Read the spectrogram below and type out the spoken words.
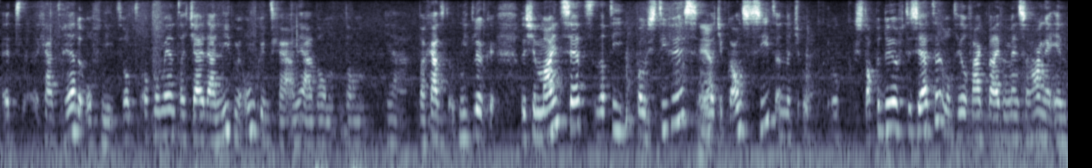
het gaat redden of niet. Want op het moment dat jij daar niet mee om kunt gaan, ja, dan, dan, ja, dan gaat het ook niet lukken. Dus je mindset, dat die positief is. En Ja. dat je kansen ziet. En dat je ook, ook stappen durft te zetten. Want heel vaak blijven mensen hangen in...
